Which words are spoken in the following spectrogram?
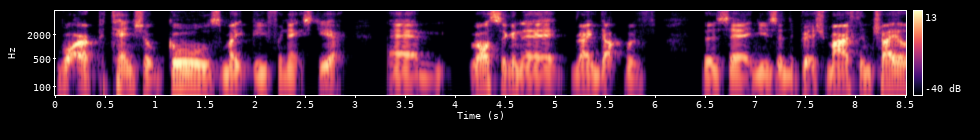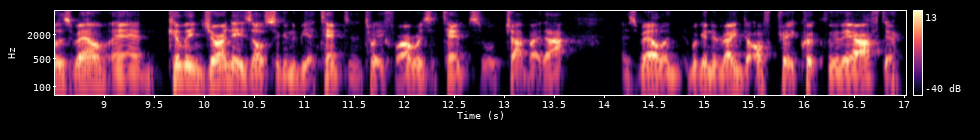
what our potential goals might be for next year. Um, we're also going to round up with there's uh, news on the British Marathon trial as well. Um, Kilian Jornet is also going to be attempting a 24 hours attempt, so we'll chat about that as well, and we're going to round it off pretty quickly thereafter.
